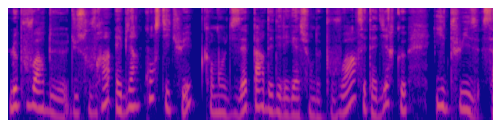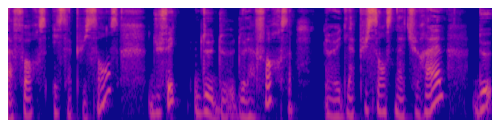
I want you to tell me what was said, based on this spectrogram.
le pouvoir du souverain est bien constitué, comme on le disait, par des délégations de pouvoir, c'est-à-dire qu'il puise sa force et sa puissance du fait de, la force et de la puissance naturelle de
